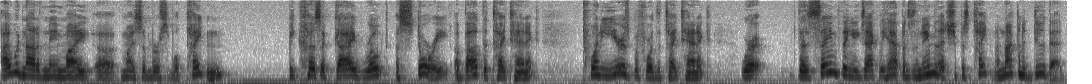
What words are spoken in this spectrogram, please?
I would not have named my, uh, my submersible Titan because a guy wrote a story about the Titanic 20 years before the Titanic where the same thing exactly happens. The name of that ship is Titan. I'm not going to do that.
